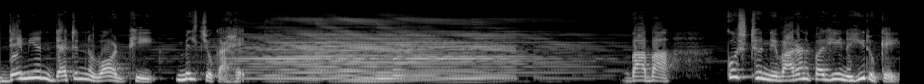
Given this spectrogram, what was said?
डेमियन डेटन अवार्ड भी मिल चुका है। बाबा कुष्ठ निवारण पर ही नहीं रुके।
